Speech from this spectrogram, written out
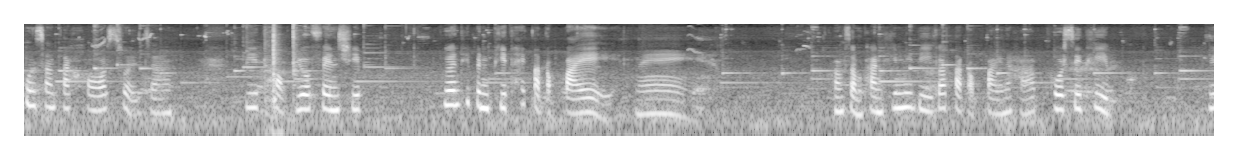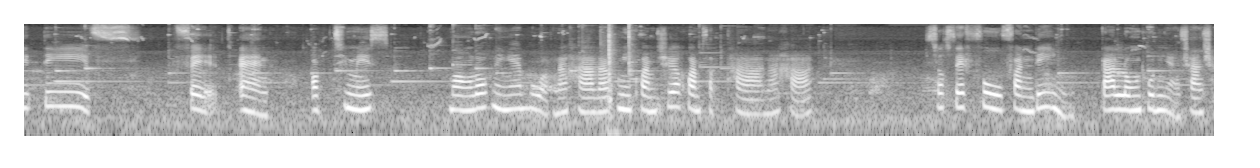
คุณซานตาคอสสวยจัง Detox your friendship เพื่อนที่เป็นพิษให้ตัดออกไปนี่ความสัมพันธ์ที่ไม่ดีก็ตัดออกไปนะคะ Positive Faith and Optimist มองโลกในแง่บวกนะคะ แล้วมีความเชื่อความศรัทธานะคะ Successful Funding การลงทุนอย่างชาญฉ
